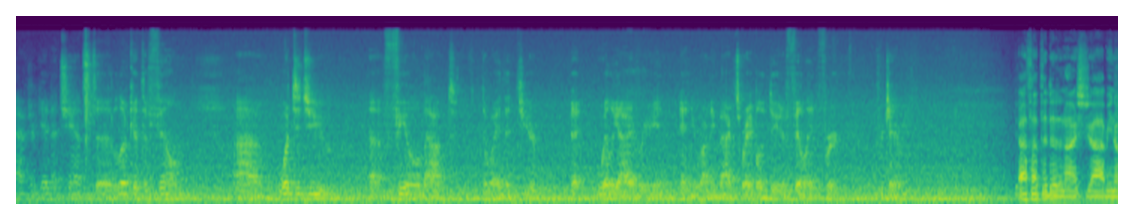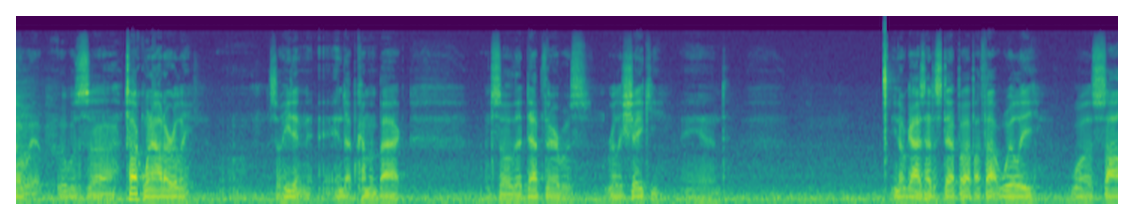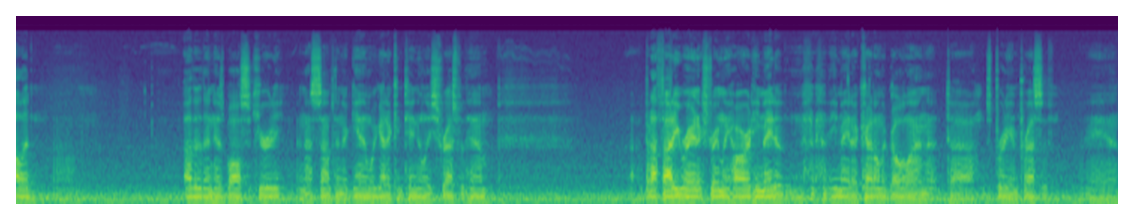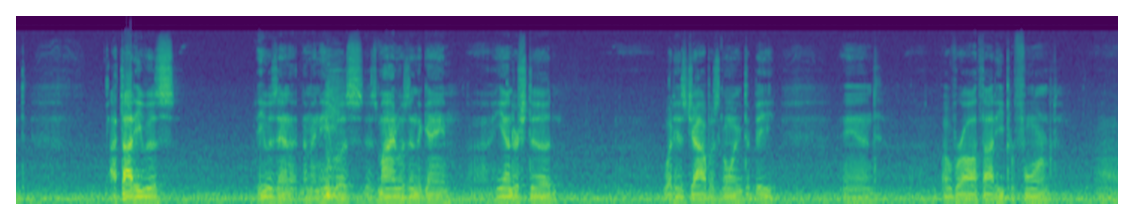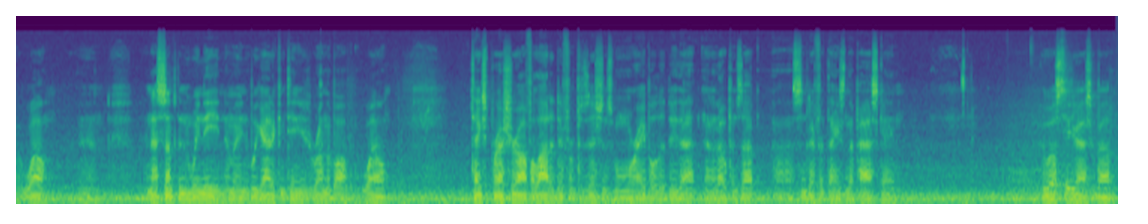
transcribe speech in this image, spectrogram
After getting a chance to look at the film, uh, what did you uh, feel about the way that your that Willy Ivery and, and your running backs were able to do to fill in for for Jeremy? I thought they did a nice job. You know, it, it was uh, Tuck went out early, so he didn't end up coming back, and so the depth there was really shaky. And you know, guys had to step up. I thought Willie was solid, um, other than his ball security, and that's something again we got to continually stress with him. But I thought he ran extremely hard. He made a he made a cut on the goal line that uh, was pretty impressive, and I thought he was he was in it. I mean, he was his mind was in the game. Uh, he understood what his job was going to be, and overall, I thought he performed uh, well, and and that's something we need. I mean, we got to continue to run the ball well. Takes pressure off a lot of different positions when we're able to do that, and it opens up uh, some different things in the pass game. Who else did you ask about?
